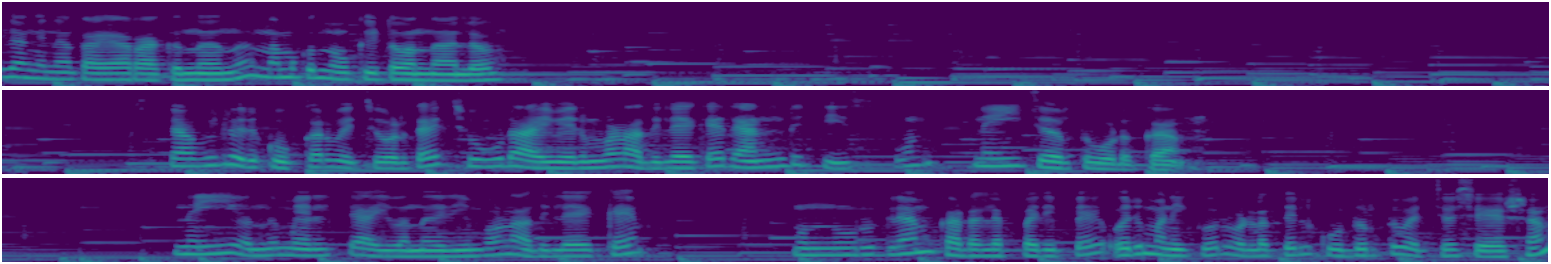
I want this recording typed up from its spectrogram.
ഇതെങ്ങനെയാണ് തയ്യാറാക്കുന്നതെന്ന് നമുക്ക് നോക്കിയിട്ട് വന്നാലോ. സ്റ്റവിൽ ഒരു കുക്കർ വെച്ച് കൊടുത്ത് ചൂടായി വരുമ്പോൾ അതിലേക്ക് രണ്ട് ടീസ്പൂൺ നെയ്യ് ചേർത്ത് കൊടുക്കാം നെയ്യ് ഒന്ന് മെൽറ്റായി വന്നു കഴിയുമ്പോൾ അതിലേക്ക് മുന്നൂറ് ഗ്രാം കടലപ്പരിപ്പ് ഒരു മണിക്കൂർ വെള്ളത്തിൽ കുതിർത്ത് വെച്ച ശേഷം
